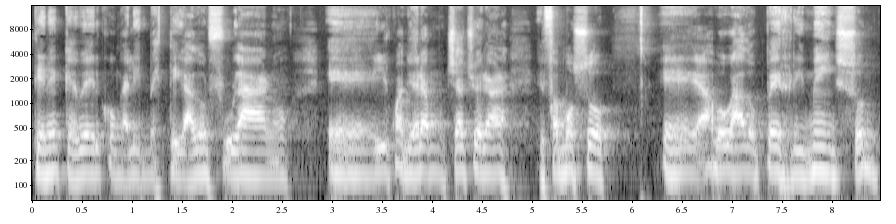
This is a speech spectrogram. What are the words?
tienen que ver con el investigador fulano. Eh, y cuando yo era muchacho era el famoso eh, abogado Perry Mason,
